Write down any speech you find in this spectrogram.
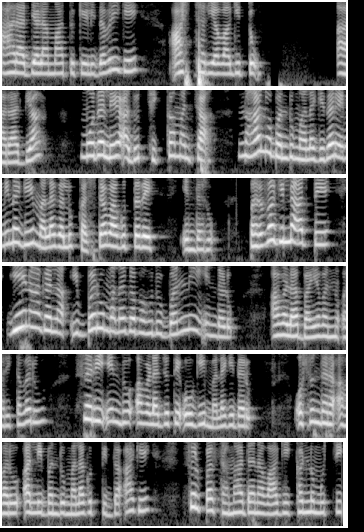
ಆರಾಧ್ಯಳ ಮಾತು ಕೇಳಿದವರಿಗೆ ಆಶ್ಚರ್ಯವಾಗಿತ್ತು. ಆರಾಧ್ಯ, ಮೊದಲೇ ಅದು ಚಿಕ್ಕ ಮಂಚ. ನಾನು ಬಂದು ಮಲಗಿದರೆ ನಿನಗೆ ಮಲಗಲು ಕಷ್ಟವಾಗುತ್ತದೆ ಎಂದರು. ಪರವಾಗಿಲ್ಲ ಅತ್ತೆ, ಏನಾಗಲ್ಲ, ಇಬ್ಬರೂ ಮಲಗಬಹುದು, ಬನ್ನಿ ಎಂದಳು. ಅವಳ ಭಯವನ್ನು ಅರಿತವರು, ಸರಿ ಎಂದು ಅವಳ ಜೊತೆ ಹೋಗಿ ಮಲಗಿದರು. ವಸುಂಧರ ಅವರು ಅಲ್ಲಿ ಬಂದು ಮಲಗುತ್ತಿದ್ದ ಹಾಗೆ ಸ್ವಲ್ಪ ಸಮಾಧಾನವಾಗಿ ಕಣ್ಣು ಮುಚ್ಚಿ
